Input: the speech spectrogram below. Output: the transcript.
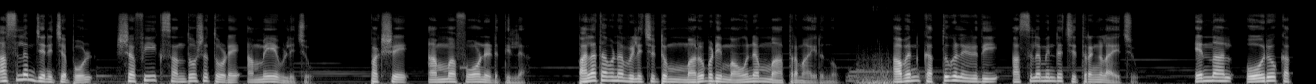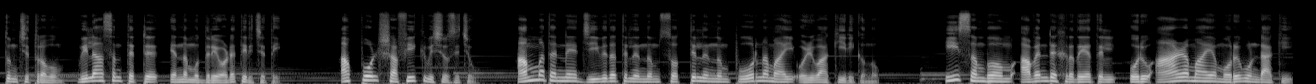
അസ്ലം ജനിച്ചപ്പോൾ ഷഫീഖ് സന്തോഷത്തോടെ അമ്മയെ വിളിച്ചു. പക്ഷേ അമ്മ ഫോൺ എടുത്തില്ല. പലതവണ വിളിച്ചിട്ടും മറുപടി മൗനം മാത്രമായിരുന്നു. അവൻ കത്തുകൾ എഴുതി അസ്ലമിന്റെ ചിത്രങ്ങൾ അയച്ചു. എന്നാൽ ഓരോ കത്തും ചിത്രവും വിലാസം തെറ്റ് എന്ന മുദ്രയോടെ തിരിച്ചെത്തി. അപ്പോൾ ഷഫീഖ് വിശ്വസിച്ചു അമ്മ തന്നെ ജീവിതത്തിൽ നിന്നും സ്വത്തിൽ നിന്നും പൂർണമായി ഒഴിവാക്കിയിരിക്കുന്നു. ഈ സംഭവം അവന്റെ ഹൃദയത്തിൽ ഒരു ആഴമായ മുറിവുണ്ടാക്കി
